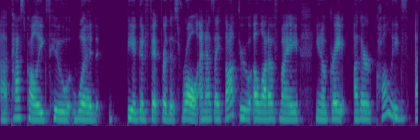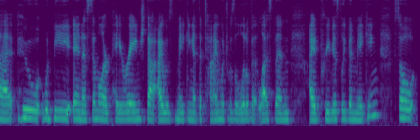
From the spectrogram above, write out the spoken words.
uh, past colleagues who would be a good fit for this role. And as i thought through a lot of my you know great other colleagues uh, who would be in a similar pay range that i was making at the time which was a little bit less than i had previously been making. So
